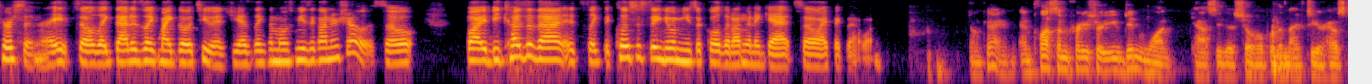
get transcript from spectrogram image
person, right? So like that is like my go-to, and she has like the most music on her show. So, by because of that, it's like the closest thing to a musical that I'm gonna get. So I picked that one. Okay, and plus I'm pretty sure you didn't want Cassie to show up with a knife to your house.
